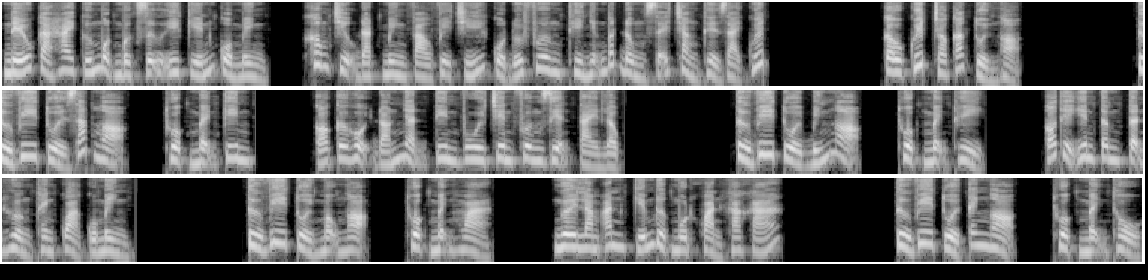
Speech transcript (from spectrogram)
Nếu cả hai cứ một mực giữ ý kiến của mình, không chịu đặt mình vào vị trí của đối phương thì những bất đồng sẽ chẳng thể giải quyết. Câu quyết cho các tuổi ngọ. Tử vi tuổi giáp ngọ, thuộc mệnh kim, có cơ hội đón nhận tin vui trên phương diện tài lộc. Tử vi tuổi bính ngọ, thuộc mệnh thủy, có thể yên tâm tận hưởng thành quả của mình. Tử vi tuổi mậu ngọ, thuộc mệnh hỏa, người làm ăn kiếm được một khoản kha khá. Tử vi tuổi canh ngọ, thuộc mệnh thổ,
